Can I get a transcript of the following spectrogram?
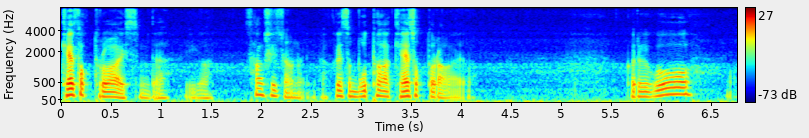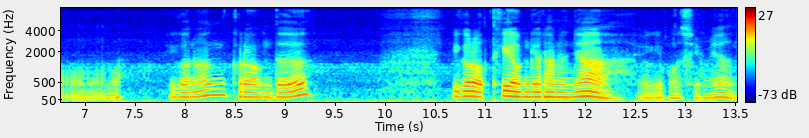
계속 들어와 있습니다. 이거 상시 전원입니다. 그래서 모터가 계속 돌아가요. 그리고 어, 이거는 그라운드 이걸 어떻게 연결하느냐 여기 보시면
